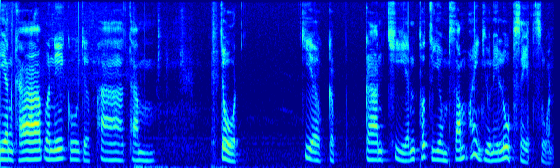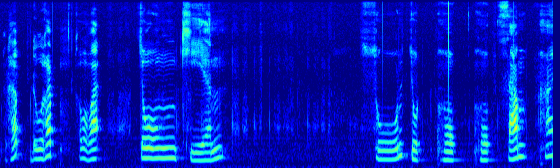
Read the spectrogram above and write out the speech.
เรียนครับวันนี้ครูจะพาทำโจทย์ เกี่ยวกับการเขียนทศนิยมซ้ำให้อยู่ในรูปเศษส่วนครับ ดูครับ เขาบอกว่า จงเขียน 0.66 ซ้ำให้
